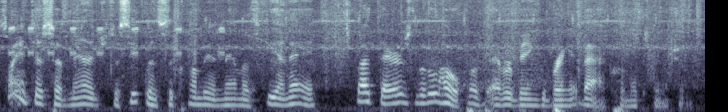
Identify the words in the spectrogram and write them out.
Scientists have managed to sequence the Columbian mammoth's DNA, but there's little hope of ever being to bring it back from extinction.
